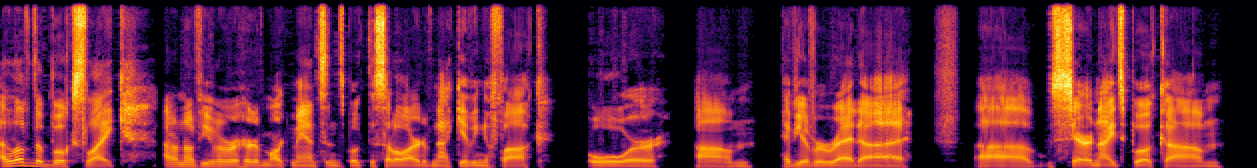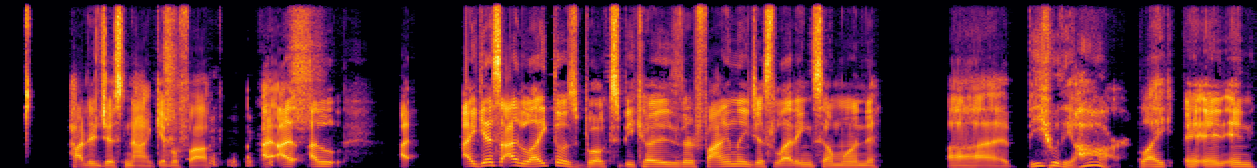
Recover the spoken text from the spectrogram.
I love the books like I don't know if you've ever heard of Mark Manson's book, The Subtle Art of Not Giving a Fuck, or um, have you ever read uh, uh, Sarah Knight's book, um, How to Just Not Give a Fuck? I, I, I, I, I guess I like those books because they're finally just letting someone uh, be who they are, like and and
